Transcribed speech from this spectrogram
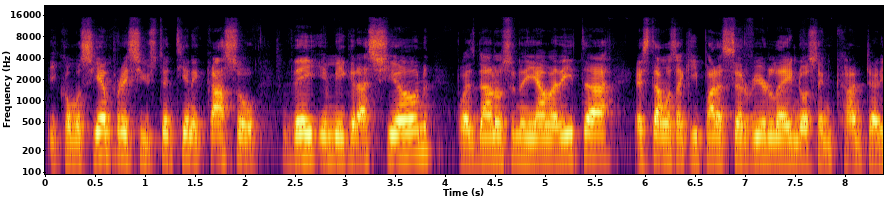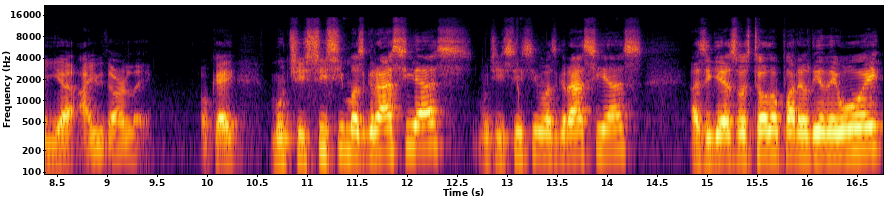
Y como siempre, si usted tiene caso de inmigración, pues danos una llamadita. Estamos aquí para servirle. Nos encantaría ayudarle. ¿Ok? Muchísimas gracias, muchísimas gracias. Así que eso es todo para el día de hoy.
